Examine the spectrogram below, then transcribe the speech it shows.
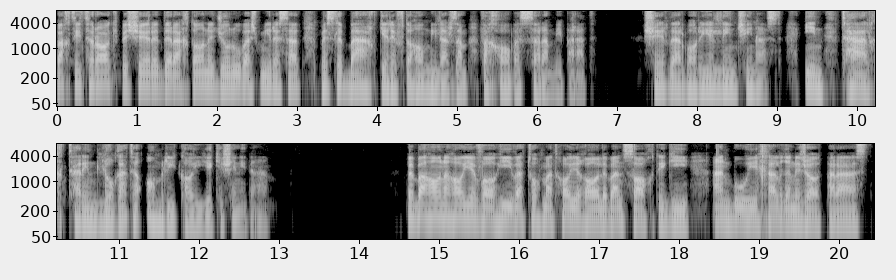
وقتی track به شعر درختان جنوبش می‌رسد مثل برق گرفته ها میلرزم و خواب از سرم میپرد. شعر درباره lynching است. این تلخ ترین لغت آمریکایی که شنیدم. به بحانه های واهی و تهمت های غالبا ساختگی انبوهی خلق نجات پرست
